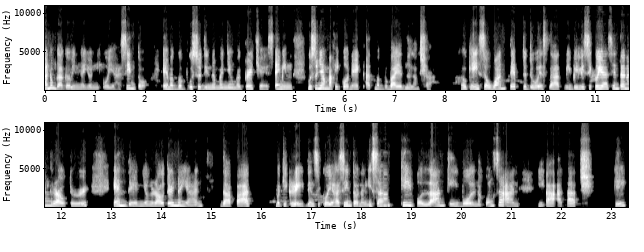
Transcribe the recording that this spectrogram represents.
Anong gagawin ngayon ni Kuya Jacinto? Eh, magbagusto din naman niyang mag-purchase. I mean, gusto niyang makikonnect at magbabayad na lang siya. Okay, so one tip to do is that bibili si Kuya Jacinto ng router and then yung router na yan, dapat magki-create din si Kuya Jacinto ng isang cable, LAN cable na kung saan i-attach Okay?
